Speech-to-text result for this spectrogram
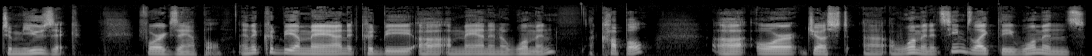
to music, for example. And it could be a man, it could be uh, a man and a woman, a couple, uh, or just uh, a woman. It seems like the woman's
